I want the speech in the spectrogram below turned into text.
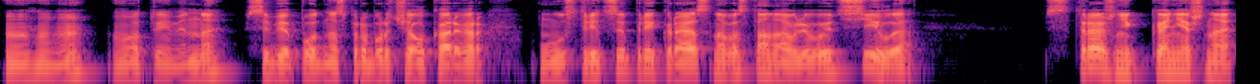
Ага, вот именно, себе под нос пробурчал Карвер. Устрицы прекрасно восстанавливают силы. Стражник, конечно,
